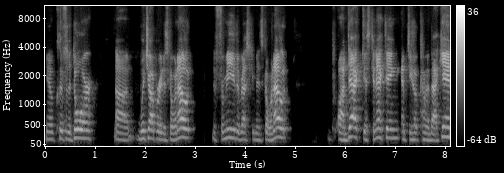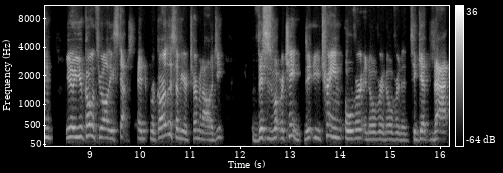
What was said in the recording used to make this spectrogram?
you know, clear for the door. Uh, winch operator's going out. For me, the rescueman's going out on deck, disconnecting, empty hook coming back in. You know, you're going through all these steps, and regardless of your terminology, this is what we're training. You train over and over and over to, to get that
